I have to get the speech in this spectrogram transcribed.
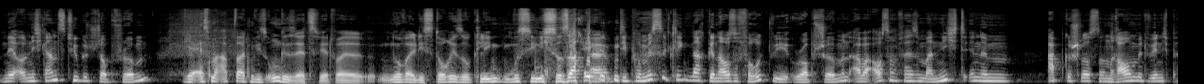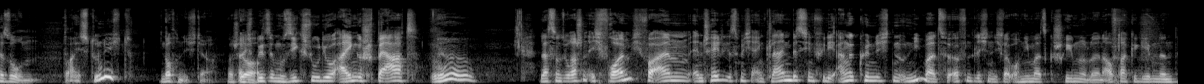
Nee, auch nicht ganz typisch Job Sherman. Ja, erstmal abwarten, wie es umgesetzt wird, weil nur weil die Story so klingt, muss sie nicht so sein. Äh, die Prämisse klingt nach genauso verrückt wie Rob Sherman, aber ausnahmsweise mal nicht in einem abgeschlossenen Raum mit wenig Personen. weißt du nicht? Noch nicht, ja. Wahrscheinlich Ja. spielst du im Musikstudio eingesperrt. Ja, Lass uns überraschen. Ich freue mich. Vor allem entschädigt es mich ein klein bisschen für die angekündigten und niemals veröffentlichten, ich glaube auch niemals geschriebenen oder in Auftrag gegebenen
